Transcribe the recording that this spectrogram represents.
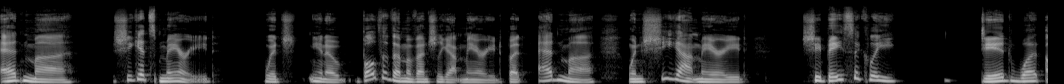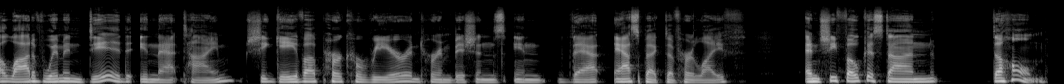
Edma, she gets married, which, you know, both of them eventually got married. But Edma, when she got married, she basically did what a lot of women did in that time. She gave up her career and her ambitions in that aspect of her life and she focused on the home,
